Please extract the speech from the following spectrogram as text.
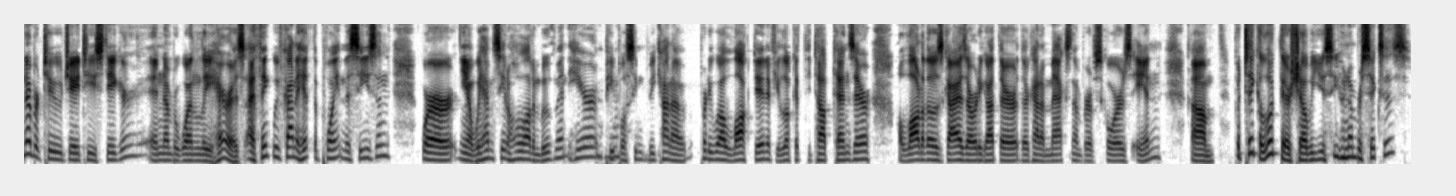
Number two, JT Steger, and number one, Lee Harris. I think we've kind of hit the point in the season where you know we haven't seen a whole lot of movement here. Mhm. People seem to be kind of pretty well locked in. If you look at the top tens there, a lot of those guys already got their their kind of max number of scores in. Um, but take a look there, Shelby. You see who number six is?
